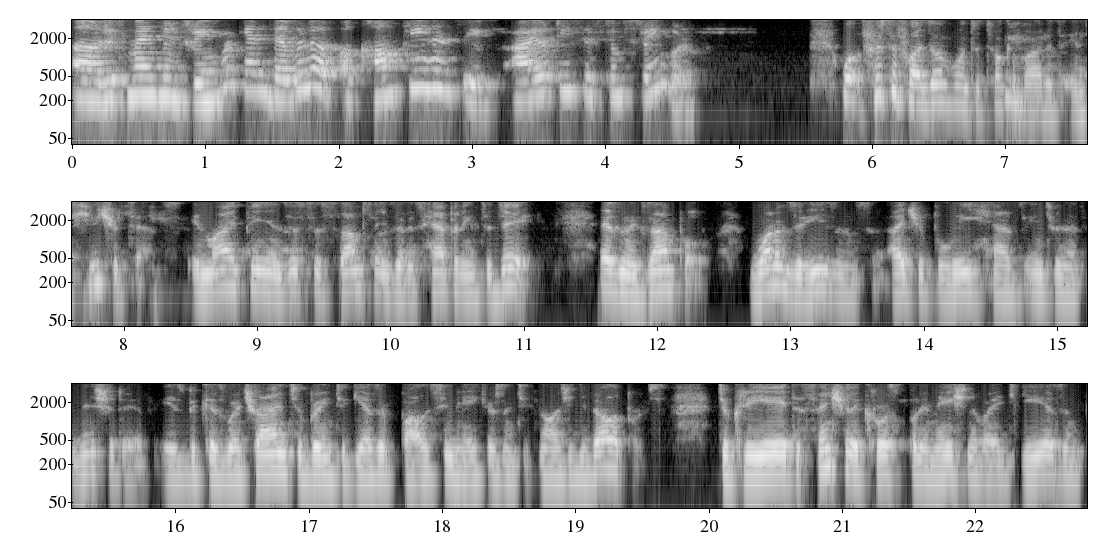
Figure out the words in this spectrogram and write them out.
uh, risk management framework and develop a comprehensive IoT systems framework? Well, first of all, I don't want to talk about it in future tense. In my opinion, this is something that is happening today. As an example, one of the reasons IEEE has Internet Initiative is because we're trying to bring together policymakers and technology developers to create essentially cross-pollination of ideas and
